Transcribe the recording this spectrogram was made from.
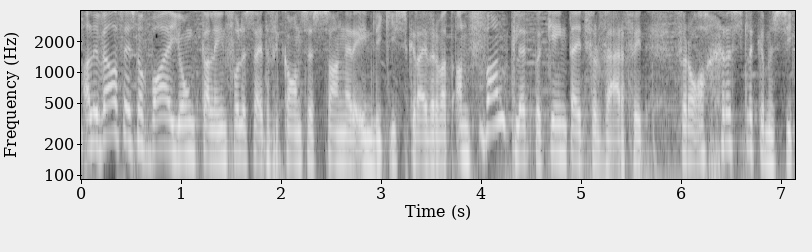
Alhoewel sy is nog baie jonk, talentvolle Suid-Afrikaanse sanger en liedjieskrywer wat aanvanklik bekendheid verwerf het vir haar Christelike musiek.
